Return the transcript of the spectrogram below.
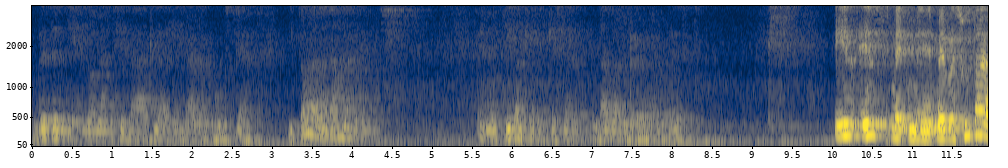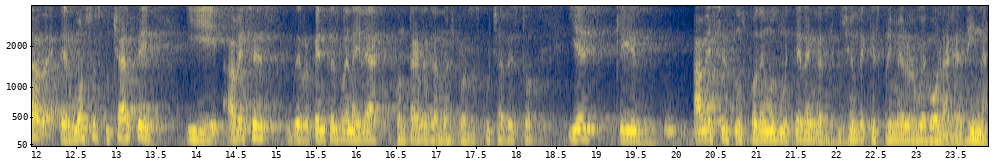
desde el miedo, la ansiedad, la ira, la angustia y toda la gama de emotiva que, que se ha dado alrededor de esto. Es, me, me, resulta hermoso escucharte y a veces de repente es buena idea contarles a nuestros escuchas esto. Y es que a veces nos podemos meter en la discusión de qué es primero el huevo o la gallina.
